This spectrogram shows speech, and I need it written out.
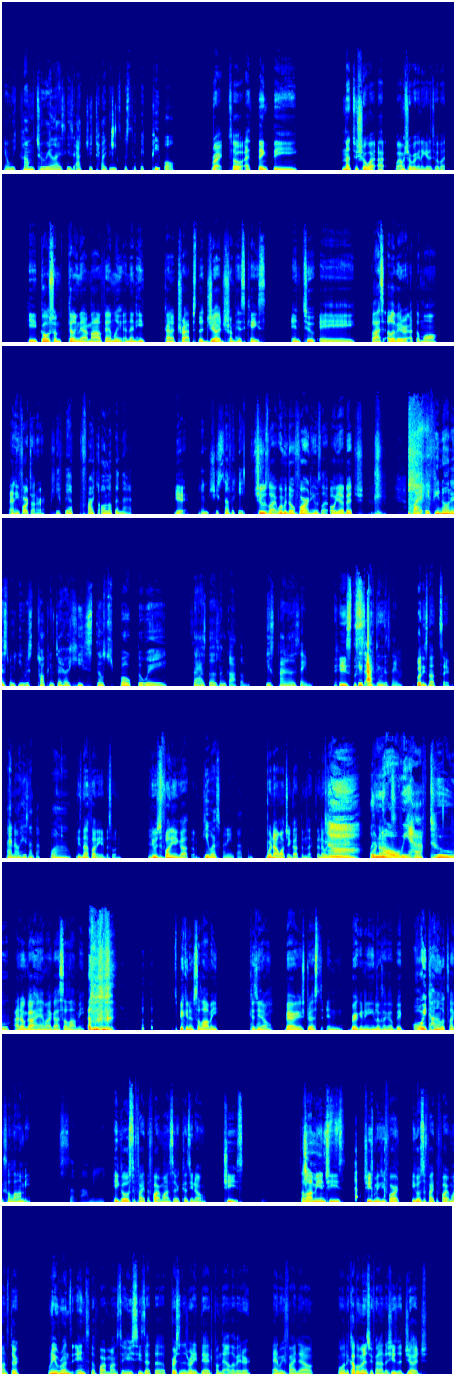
And we come to realize he's actually targeting specific people. Right. So I think the I'm not too sure what I, well, I'm sure we're gonna get into it, but he goes from killing that mob family and then he kind of traps the judge from his case into a glass elevator at the mall, and he farts on her. He yep, farts all up in that, Yeah. and she suffocates. She was like, "Women don't fart," and he was like, "Oh yeah, bitch." But if you notice, when he was talking to her, he still spoke the way Zsasz does in Gotham. He's kind of the same. He's the He's acting the same. but he's not the same. I know he's not that well. He's mm, not funny in this one. He was funny in Gotham. He was funny in Gotham. We're not watching Gotham next. I know what you're thinking. Or not. no, we have to. I don't got ham. I got salami. Speaking of salami, because you know Barry is dressed in burgundy. He looks like a big. Oh, he kind of looks like salami. He goes to fight the fart monster because you know cheese, salami and cheese. Cheese makes you fart. He goes to fight the fart monster. When he runs into the fart monster, he sees that the person is already dead from the elevator, and we find out. Well, in a couple of minutes, we find out that she's a judge.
